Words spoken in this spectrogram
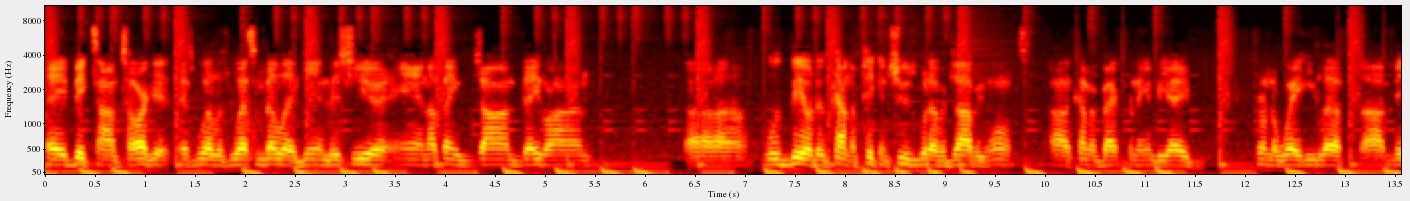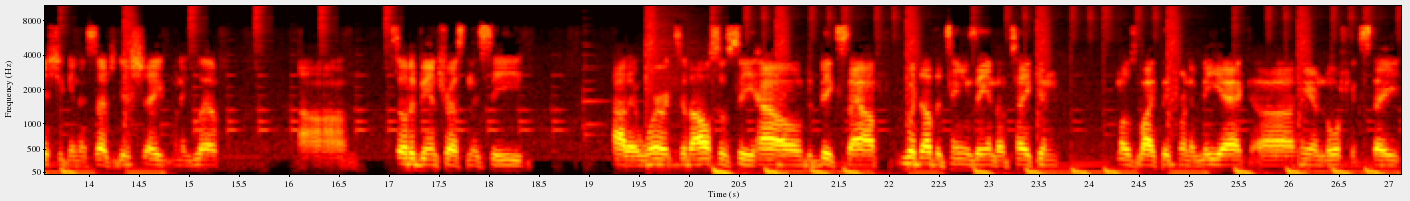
a big time target as well as Wes Miller again this year. And I think John Beilein uh, will be able to kind of pick and choose whatever job he wants uh, coming back from the NBA from the way he left uh, Michigan in such good shape when he left. Um, so it'll be interesting to see how that works and also see how the Big South, what other teams they end up taking, most likely from the MEAC uh, here in Norfolk State,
